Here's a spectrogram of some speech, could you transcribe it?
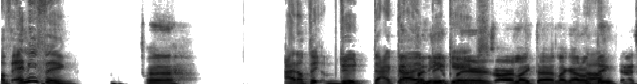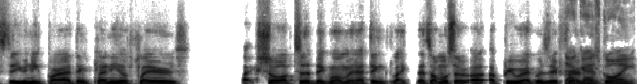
of anything. Uh, I don't think, dude. That guy in plenty big of players games. are like that. Like I don't Huh? think that's the unique part. I think plenty of players like show up to the big moment. I think like that's almost a, a- prerequisite for That him. guy's going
